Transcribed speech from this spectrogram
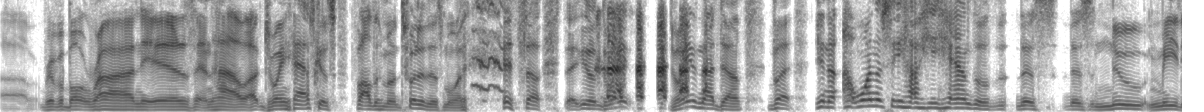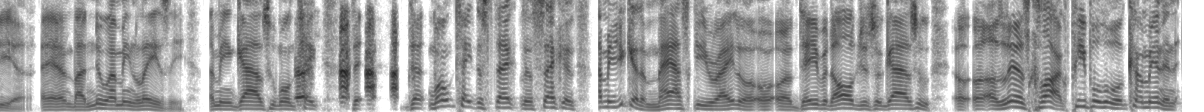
uh, Riverboat Ron is and how uh, Dwayne Haskins followed him on Twitter this morning. so, you know, Dwayne, Dwayne's not dumb. But, you know, I want to see how he handles this this new media. And by new, I mean lazy. I mean guys who won't take the, won't take the, stec- the second. I mean, you get a Maskey, right, or, or, or David Aldridge, or guys who, uh, uh Liz Clark, people who will come in and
